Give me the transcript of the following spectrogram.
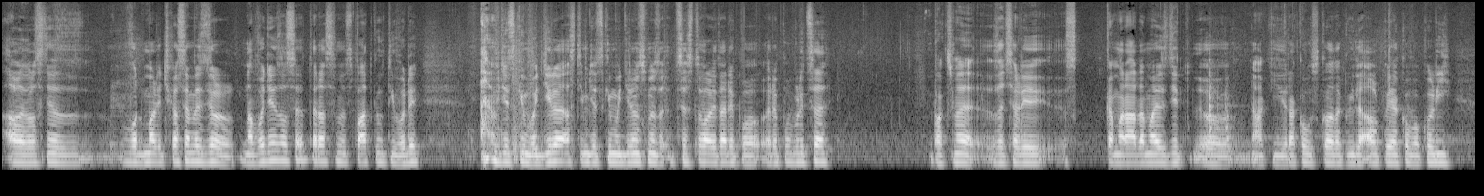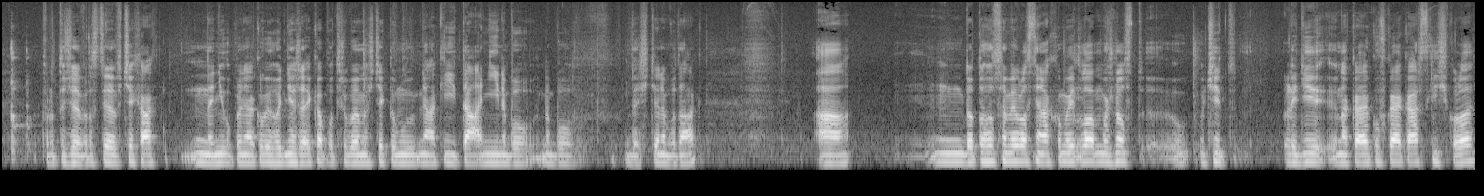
Ale vlastně od malička jsem jezdil na vodě zase, teda jsme zpátky u té vody v dětském vodíle a s tím dětským vodílem jsme cestovali tady po republice. Pak jsme začali s kamarádama jezdit uh, nějaký Rakousko a takovýhle Alpy jako v okolí, protože prostě v Čechách není úplně jakoby hodně řek a potřebujeme ještě k tomu nějaký tání nebo, nebo deště nebo tak. A do toho se mi vlastně nachomítla možnost uh, učit lidi na kajaku v kajakářské škole,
